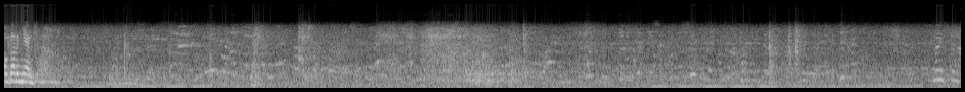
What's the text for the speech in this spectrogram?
Ogarnięte. No jeszcze na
